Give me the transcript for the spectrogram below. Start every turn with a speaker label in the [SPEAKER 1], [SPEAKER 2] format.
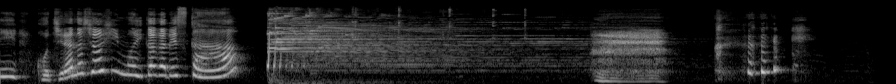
[SPEAKER 1] にこちらの商品もいかがですか？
